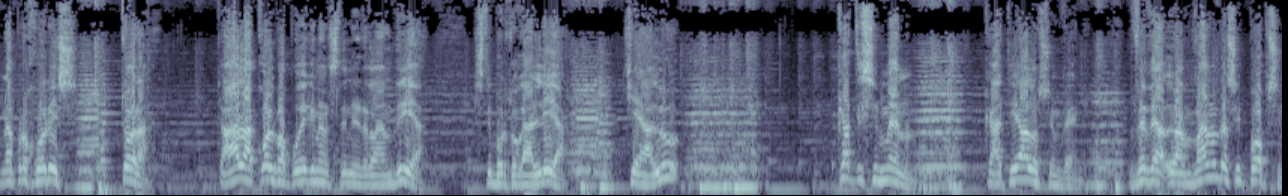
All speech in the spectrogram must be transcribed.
Να προχωρήσει. Τώρα Τα άλλα κόλπα που έγιναν στην Ιρλανδία Στην Πορτογαλία και αλλού κάτι σημαίνουν. Κάτι άλλο συμβαίνει βέβαια λαμβάνοντας υπόψη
